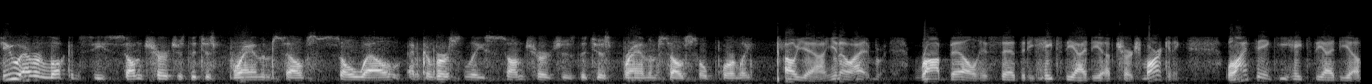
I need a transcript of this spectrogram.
do you ever look and see some churches that just brand themselves so well, and conversely, some churches that just brand themselves so poorly? Oh yeah, you know, I, Rob Bell has said that he hates the idea of church marketing. Well, I think he hates the idea of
